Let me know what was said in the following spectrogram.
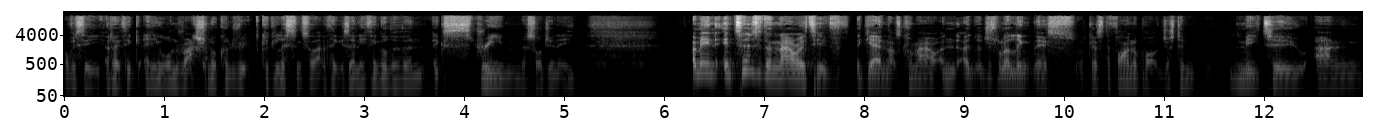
Obviously, I don't think anyone rational could could listen to that and think it's anything other than extreme misogyny. I mean, in terms of the narrative, again, that's come out, and I just want to link this, I guess, the final part, just to Me Too, and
